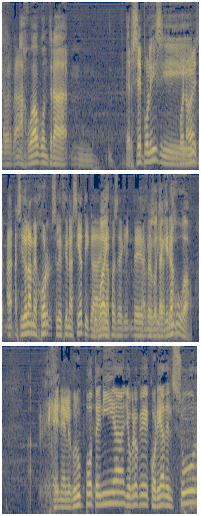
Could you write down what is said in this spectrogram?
la verdad. ha jugado contra mm, Persépolis y. Bueno, es- ha, ha sido la mejor selección asiática en la fase de, de Ya, pero ¿contra quién ha jugado? En el grupo tenía, yo creo que Corea del Sur.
